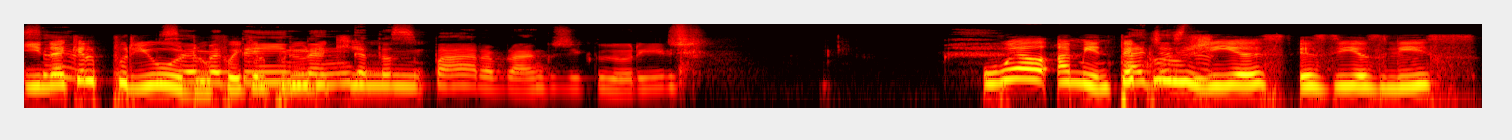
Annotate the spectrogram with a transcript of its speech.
E é- naquele período, foi aquele período que... nunca separa brancos e coloridos. Well, I mean, just- tecnologias, as dias lis.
